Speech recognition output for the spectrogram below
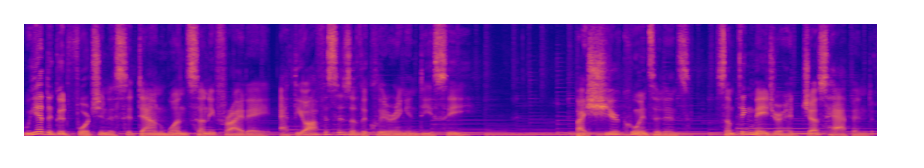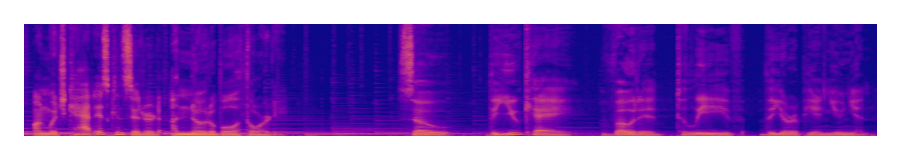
We had the good fortune to sit down one sunny Friday at the offices of the clearing in DC. By sheer coincidence, something major had just happened on which Cat is considered a notable authority. So, the UK voted to leave the European Union.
